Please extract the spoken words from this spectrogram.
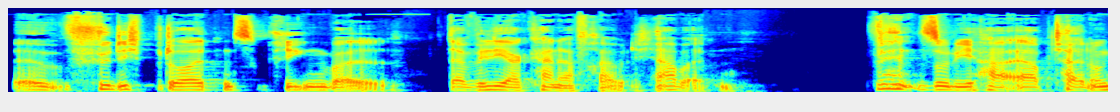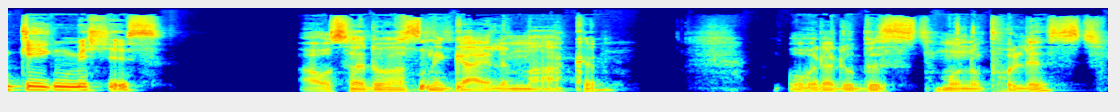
äh, für dich bedeuten zu kriegen, weil da will ja keiner freiwillig arbeiten, wenn so die HR-Abteilung gegen mich ist. Außer du hast eine geile Marke. Oder du bist Monopolist.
